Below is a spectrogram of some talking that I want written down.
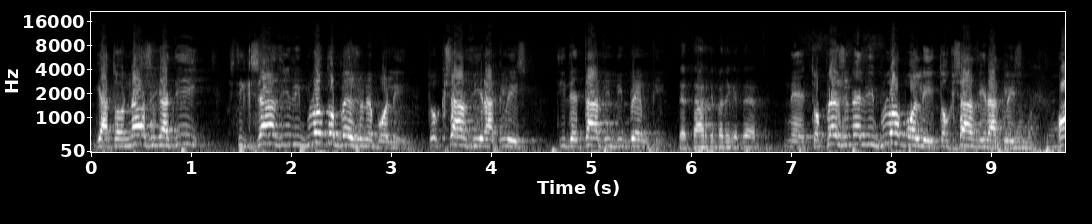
για τον Άσο γιατί στη Ξάνθη διπλό το παίζουν πολύ. Το Ξάνθη Ηρακλής την Τετάρτη την Πέμπτη. Τετάρτη, πέντε και τέταρτη. Ναι, το παίζουν διπλό πολύ το Ξάνθη Ηρακλής. Ο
